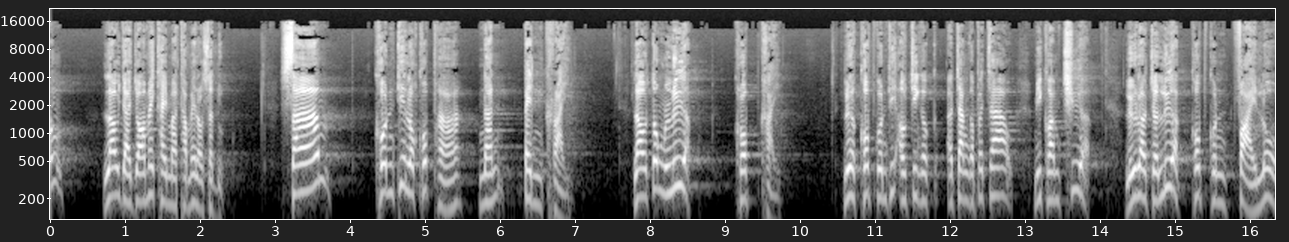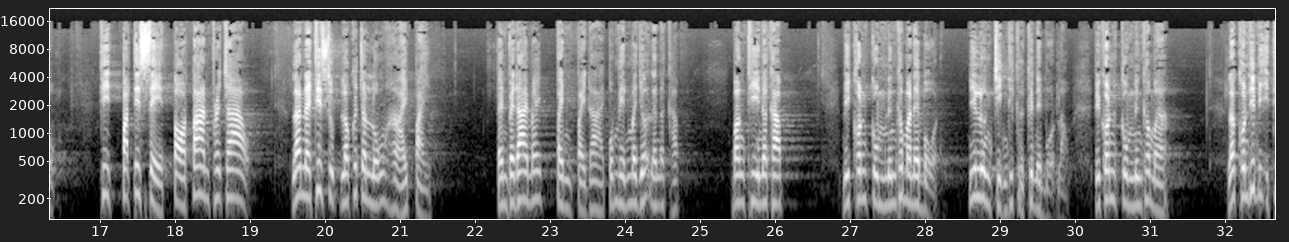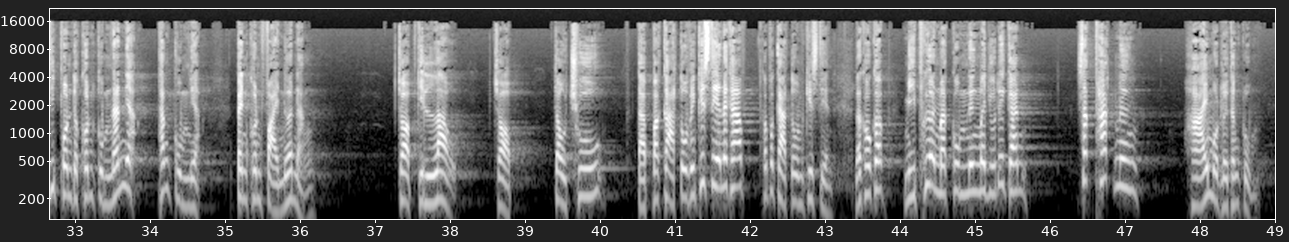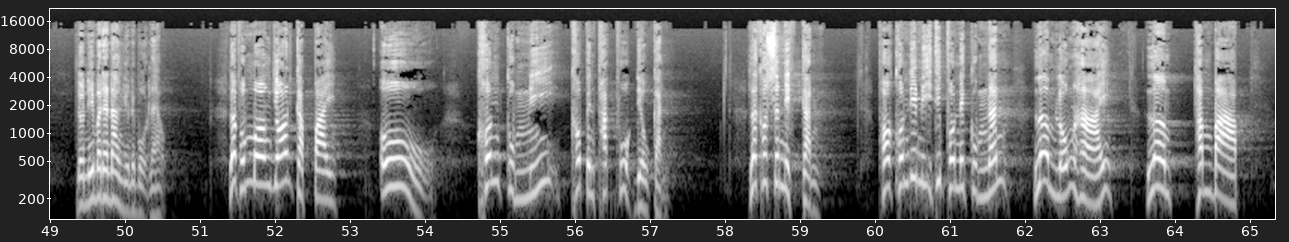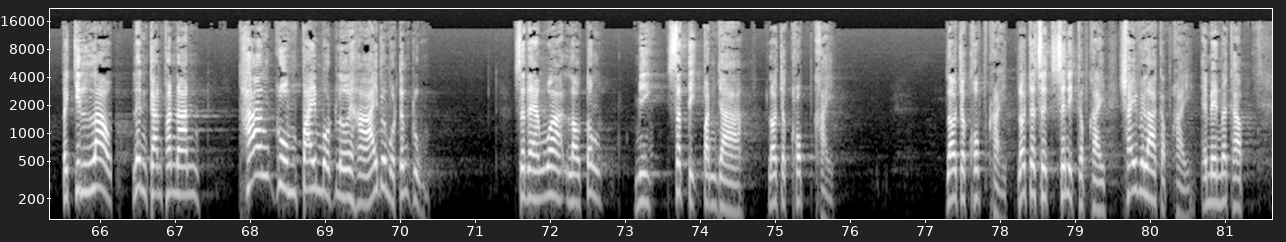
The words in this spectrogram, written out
เราอย่ายอมให้ใครมาทำให้เราสะดุดสามคนที่เราคบหานั้นเป็นใคร เราต้องเลือกครบใคร เลือกคบคนที่เอาจริงเอาจังกับพระเจ้า มีความเชื่อ หรือเราจะเลือกคบคนฝ่ายโลกที่ปฏิเสธต่อต้านพระเจ้า และในที่สุดเราก็จะหลงหายไป เป็นไปได้ไหมเป็นไปได้ ผมเห็นมาเยอะแล้วนะครับ บางทีนะครับ มีคนกลุ่มหนึ่งเข้ามาในโบสถ์นี่เรื่องจริงที่เกิดขึ้นในโบสถ์เรา มีคนกลุ่มหนึ่งเข้ามา แล้วคนที่มีอิทธิพลต่อคนกลุ่มนั้นเนี่ยทั้งกลุ่มเนี่ยเป็นคนฝ่ายเนื้อหนัง ชอบกินเหล้าชอบเจ้าชู้ แต่ประกาศตัวเป็นคริสเตียนนะครับเขาประกาศตัวเป็นคริสเตียน แล้วเขาก็มีเพื่อนมากลุ่มหนึ่งมาอยู่ด้วยกัน สักพักหนึ่งหายหมดเลยทั้งกลุ่มเดี๋ยวนี้ไม่ได้นั่งอยู่ในโบสถ์แล้ว แล้วผมมองย้อนกลับไป โอ้คนกลุ่มนี้เขาเป็นพักพวกเดียวกัน และเขาสนิทกัน พอคนที่มีอิทธิพลในกลุ่มนั้น เริ่มหลงหาย เริ่มทำบาป ไปกินเหล้าเล่นการพนัน ทั้งกลุ่มไปหมดเลยหายไปหมดทั้งกลุ่ม แสดงว่าเราต้องมีสติปัญญาเราจะครบใคร เราจะคบใคร เราจะสนิทกับใคร ใช้เวลากับใครเอเมนไหมครับ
